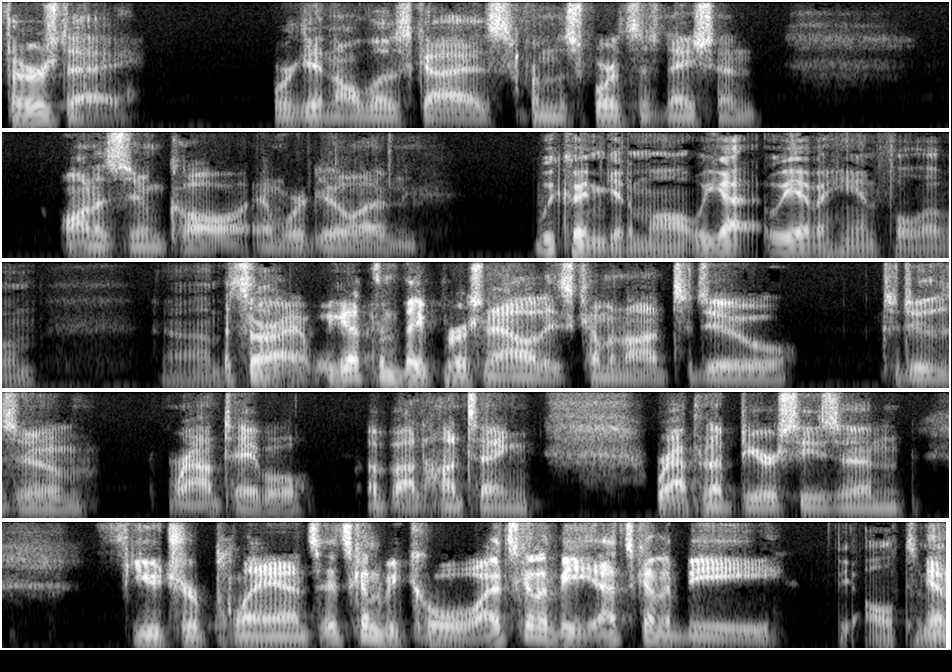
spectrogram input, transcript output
Thursday. We're getting all those guys from the Sports Nation on a Zoom call, and we're doing. We couldn't get them all. We got we have a handful of them. Um, That's so, all right. We got some big personalities coming on to do to do the Zoom roundtable about hunting, wrapping up deer season, future plans. It's going to be cool. It's going to be that's going to be the ultimate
